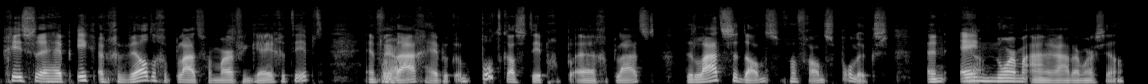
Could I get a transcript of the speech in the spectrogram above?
Gisteren heb ik een geweldige plaat van Marvin Gaye getipt. En vandaag heb ik een podcasttip eh, geplaatst. De laatste dans van Frans Pollux. Een enorme aanrader, Marcel.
